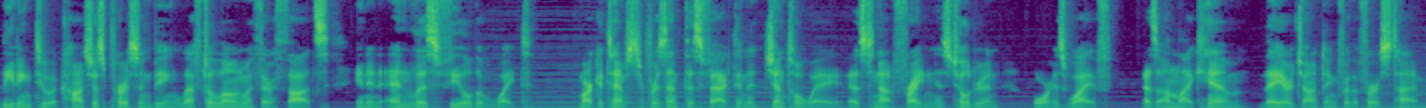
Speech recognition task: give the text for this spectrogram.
leading to a conscious person being left alone with their thoughts in an endless field of white. Mark attempts to present this fact in a gentle way as to not frighten his children or his wife, as unlike him, they are jaunting for the first time.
